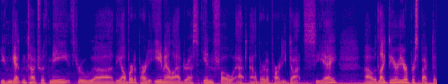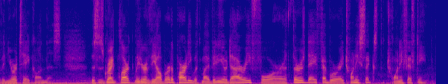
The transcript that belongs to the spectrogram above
You can get in touch with me through uh, the Alberta Party email address, info at albertaparty.ca. I would like to hear your perspective and your take on this. This is Greg Clark, leader of the Alberta Party, with my video diary for Thursday, February 26th, 2015.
